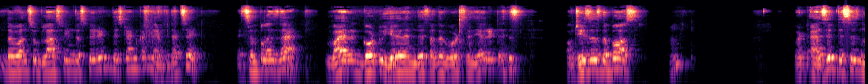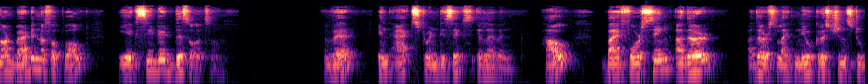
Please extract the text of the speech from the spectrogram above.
the ones who blaspheme the Spirit, they stand condemned. That's it. As simple as that. Why go to here and this other verse is here? It is of Jesus the boss. Hmm? But as if this is not bad enough for Paul, he exceeded this also. Where? In Acts 26 11. How? By forcing other others like new Christians to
